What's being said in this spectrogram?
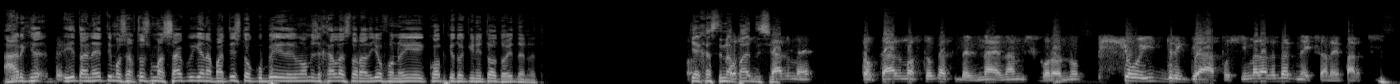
Άρχε, ήταν έτοιμος αυτός που μας άκουγε να πατήσει το κουμπί, νόμιζε χάλασε το ραδιόφωνο ή κόπηκε το κινητό, το ίντερνετ. Και έχασε την Όσο απάντηση. Κάνουμε, το κάνουμε αυτό καθημερινά 1,5 χρόνο. Πιο ίντριγκα από σήμερα δεν πρέπει να έχει ξαναυπάρξει.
